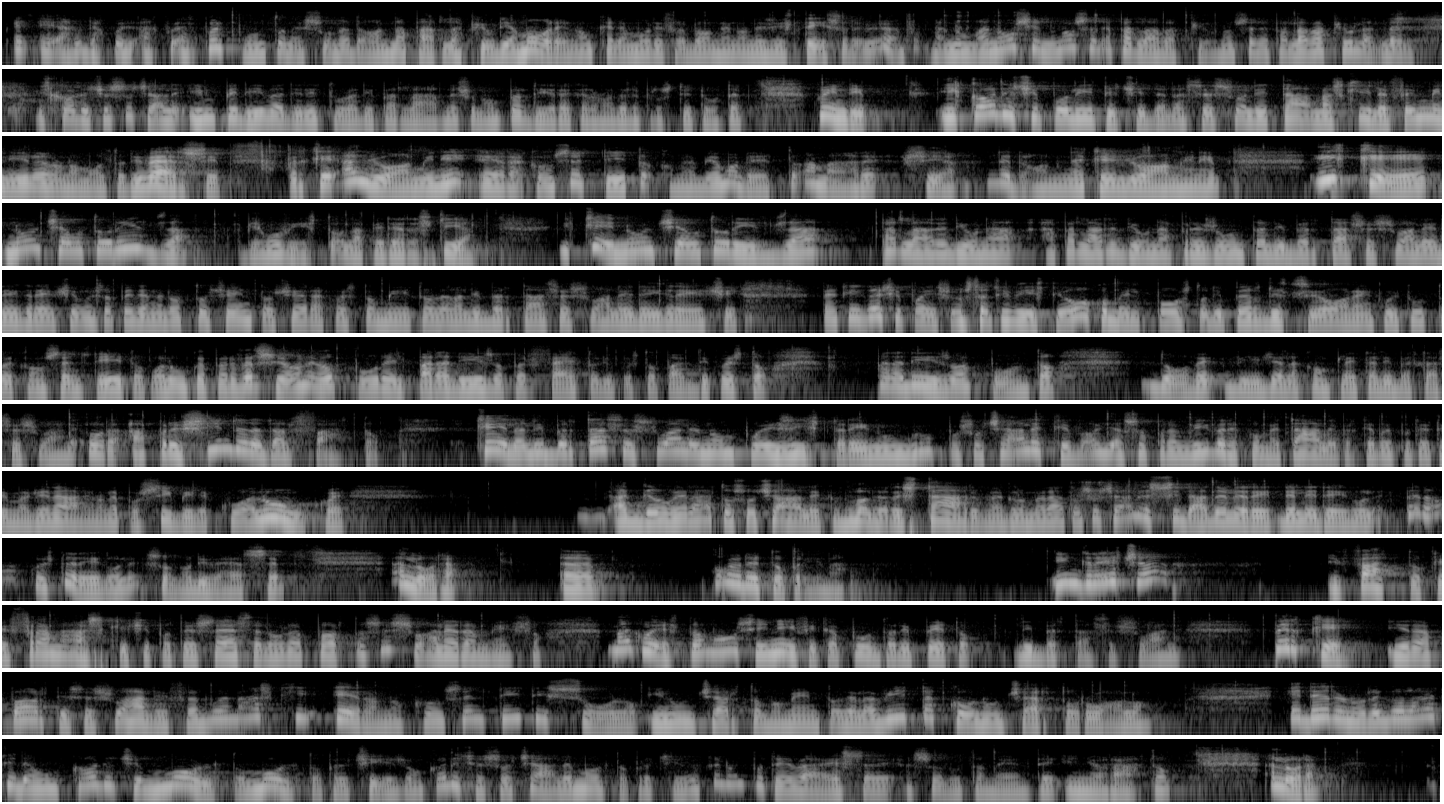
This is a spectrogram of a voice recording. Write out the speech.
e, e a, quel, a, quel, punto nessuna donna parla più di amore, non che l'amore fra donne non esistesse, ma non, ma non, si, non se ne parlava più, non se ne parlava più, la, la, il codice sociale impediva addirittura di parlarne, se non per dire che erano delle prostitute. Quindi i codici politici della sessualità maschile e femminile erano molto diversi, perché agli uomini era consentito, come abbiamo detto, amare sia le donne che gli uomini il che non ci autorizza, abbiamo visto, la pederastia, il che non ci autorizza parlare una, a parlare di una presunta libertà sessuale dei greci. Voi sapete, nell'Ottocento c'era questo mito della libertà sessuale dei greci, perché i greci poi sono stati visti o come il posto di perdizione in cui tutto è consentito, qualunque perversione, oppure il paradiso perfetto di questo, di questo paradiso, appunto, dove vige la completa libertà sessuale. Ora, a prescindere dal fatto che la libertà sessuale non può esistere in un gruppo sociale che voglia sopravvivere come tale, perché voi potete immaginare, non è possibile, qualunque agglomerato sociale che vuole restare un agglomerato sociale si dà delle, re- delle regole, però queste regole sono diverse. Allora, eh, come ho detto prima, in Grecia il fatto che fra maschi ci potesse essere un rapporto sessuale era ammesso, ma questo non significa, appunto, ripeto, libertà sessuale, perché i rapporti sessuali fra due maschi erano consentiti solo in un certo momento della vita con un certo ruolo ed erano regolati da un codice molto, molto preciso, un codice sociale molto preciso che non poteva essere assolutamente ignorato. Allora,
